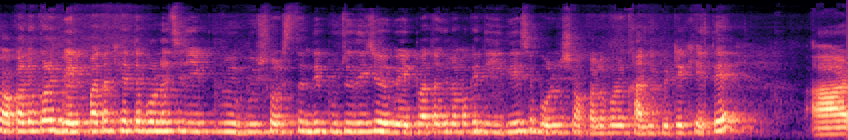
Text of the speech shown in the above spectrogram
সকালে করে বেলপাতা খেতে বলেছে যে সরস্বতী দিয়ে পুজো দিয়েছে, ওই বেলপাতাগুলো আমাকে দিয়ে দিয়েছে, বলল সকালে করে খালি পেটে খেতে, আর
